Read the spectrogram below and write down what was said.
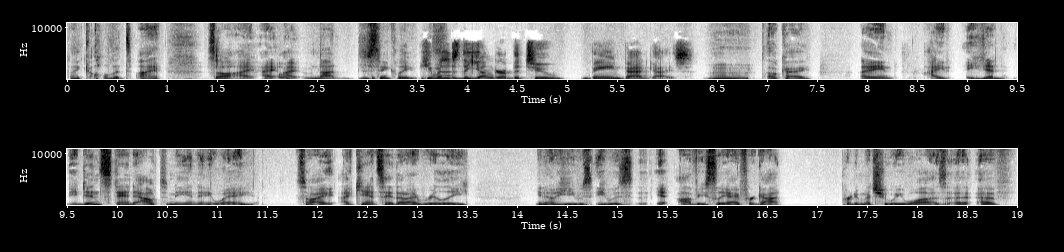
like all the time. So I, I I'm not distinctly. He was the younger of the two main bad guys. Mm, okay, I mean, I he didn't he didn't stand out to me in any way. So I I can't say that I really, you know, he was he was obviously I forgot pretty much who he was. Uh, of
